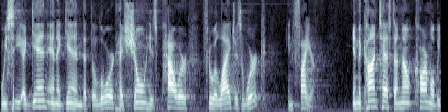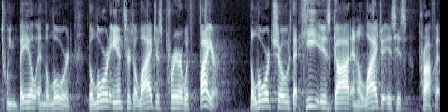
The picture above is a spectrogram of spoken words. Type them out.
we see again and again that the Lord has shown his power through Elijah's work in fire. In the contest on Mount Carmel between Baal and the Lord, the Lord answers Elijah's prayer with fire. The Lord shows that he is God and Elijah is his prophet.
